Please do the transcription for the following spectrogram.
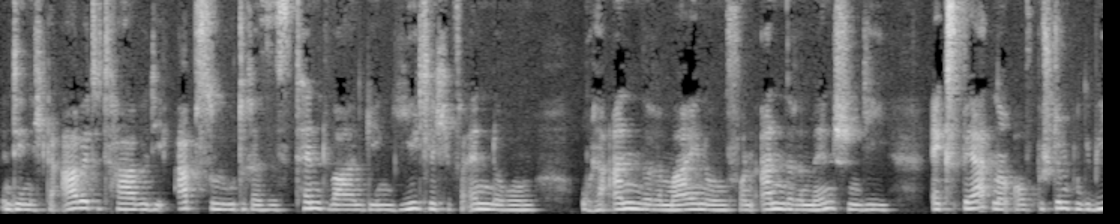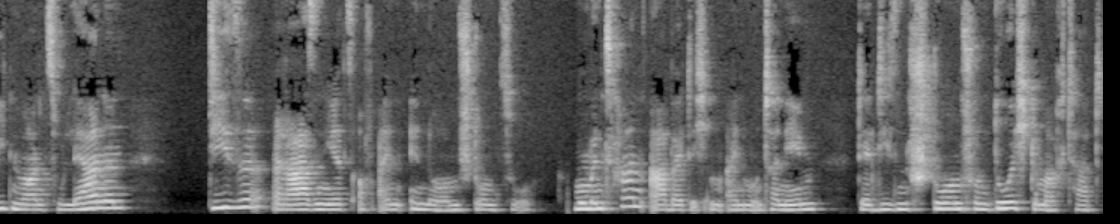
in denen ich gearbeitet habe, die absolut resistent waren gegen jegliche Veränderung oder andere Meinungen von anderen Menschen, die Experten auf bestimmten Gebieten waren, zu lernen, diese rasen jetzt auf einen enormen Sturm zu. Momentan arbeite ich in einem Unternehmen, der diesen Sturm schon durchgemacht hat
